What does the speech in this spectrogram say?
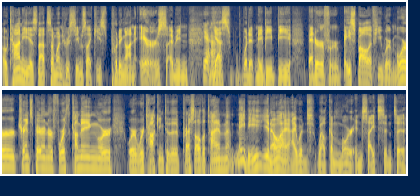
Ohtani is not someone who seems like he's putting on airs. I mean, Yeah. yes, would it maybe be better for baseball if he were more transparent or forthcoming or or we're talking to the press all the time? Maybe, you know, I, I would welcome more insights into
